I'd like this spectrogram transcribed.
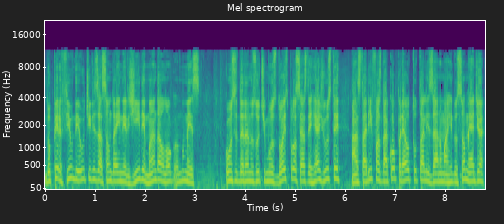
do perfil de utilização da energia e demanda ao longo do mês. Considerando os últimos dois processos de reajuste, as tarifas da Coprel totalizaram uma redução média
